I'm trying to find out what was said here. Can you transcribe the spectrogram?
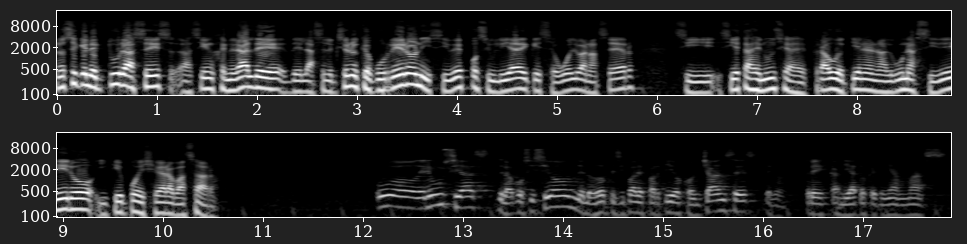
no sé qué lectura haces así en general de, de, las elecciones que ocurrieron y si ves posibilidad de que se vuelvan a hacer, si, si estas denuncias de fraude tienen algún asidero y qué puede llegar a pasar. Hubo denuncias de la oposición, de los dos principales partidos con chances, de los tres candidatos que tenían más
